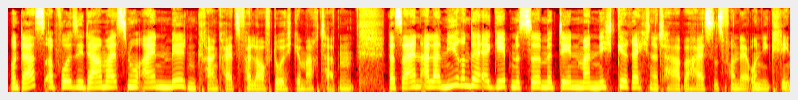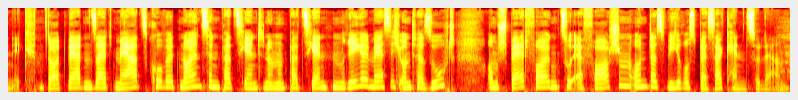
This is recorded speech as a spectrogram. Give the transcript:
Und das, obwohl sie damals nur einen milden Krankheitsverlauf durchgemacht hatten. Das seien aller alarmierende Ergebnisse, mit denen man nicht gerechnet habe, heißt es von der Uniklinik. Dort werden seit März Covid-19-Patientinnen und Patienten regelmäßig untersucht, um Spätfolgen zu erforschen und das Virus besser kennenzulernen.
